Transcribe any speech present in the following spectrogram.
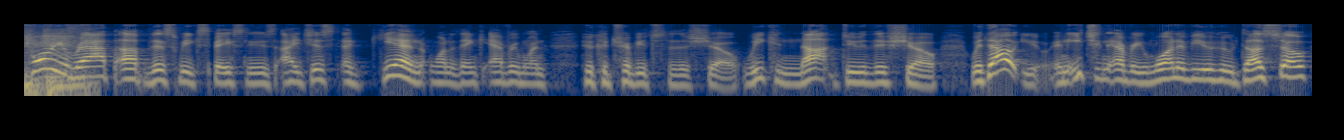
Before we wrap up this week's space news, I just again want to thank everyone who contributes to this show. We cannot do this show without you, and each and every one of you who does so,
